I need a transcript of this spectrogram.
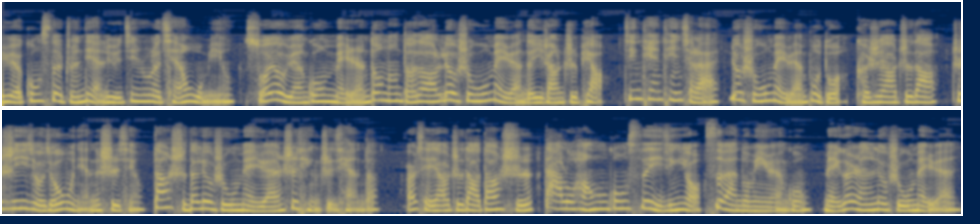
月公司的准点率进入了前五名，所有员工每人都能得到六十五美元的一张支票。今天听起来六十五美元不多，可是要知道，这是一九九五年的事情，当时的六十五美元是挺值钱的。而且要知道，当时大陆航空公司已经有四万多名员工，每个人六十五美元，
